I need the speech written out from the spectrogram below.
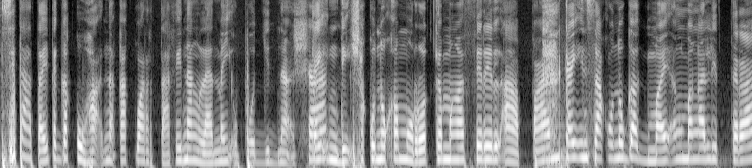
Si tatay tagakuha na kakwarta kinanglan may upod gid na siya. Kay hindi siya kuno kamurot ka mga feril apan. Kay insa kuno gagmay ang mga litra.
